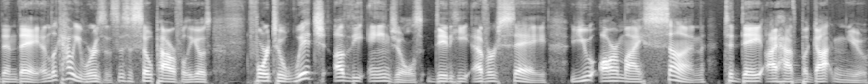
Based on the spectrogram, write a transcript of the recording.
than they. And look how he words this. This is so powerful. He goes, "For to which of the angels did he ever say, "You are my son; today I have begotten you"?"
